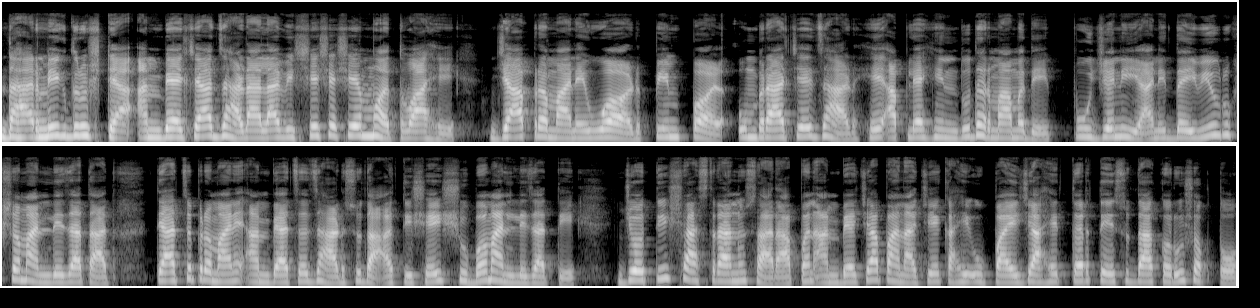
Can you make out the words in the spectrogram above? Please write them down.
धार्मिकदृष्ट्या आंब्याच्या झाडाला विशेष असे महत्त्व आहे. ज्याप्रमाणे वड पिंपळ उंबराचे झाड हे आपल्या हिंदू धर्मामध्ये पूजनीय आणि दैवी वृक्ष मानले जातात. त्याचप्रमाणे आंब्याचं झाडसुद्धा अतिशय शुभ मानले जाते. ज्योतिषशास्त्रानुसार आपण आंब्याच्या पानाचे काही उपाय जे आहेत तर ते सुद्धा करू शकतो.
